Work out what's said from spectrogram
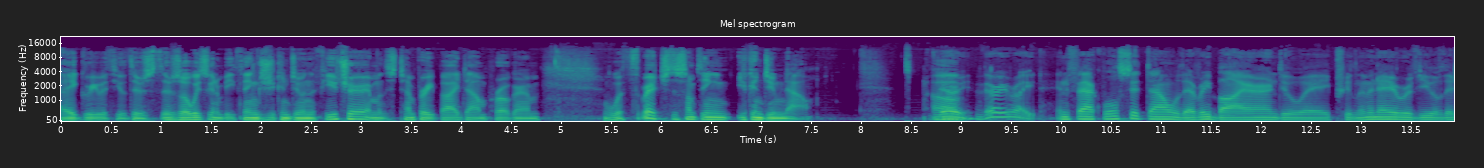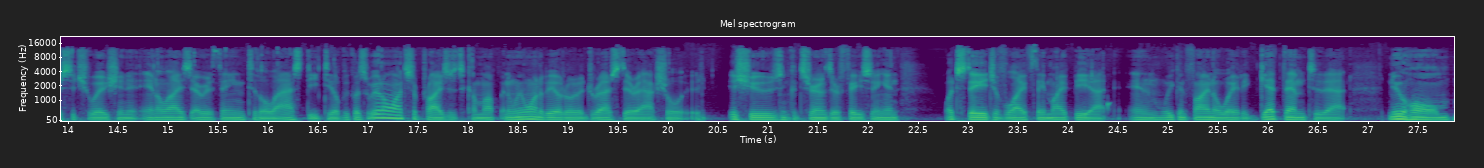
I agree with you. There's there's always going to be things you can do in the future, and with this temporary buy down program with Rich, there's something you can do now. Very, um, very right. In fact, we'll sit down with every buyer and do a preliminary review of their situation and analyze everything to the last detail because we don't want surprises to come up and we want to be able to address their actual issues and concerns they're facing and what stage of life they might be at. And we can find a way to get them to that new home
